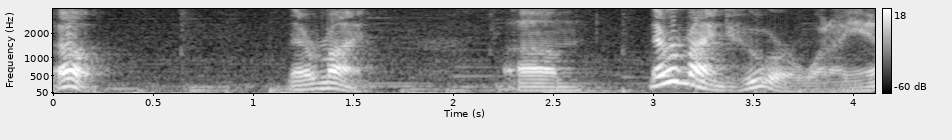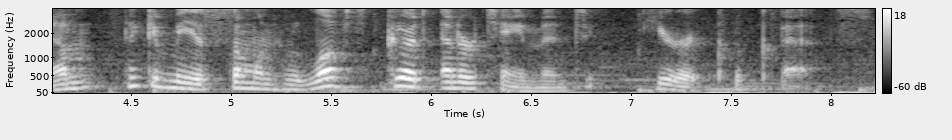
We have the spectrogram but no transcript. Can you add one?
Oh, never mind. Um, never mind who or what I am. Think of me as someone who loves good entertainment here at CookBets.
